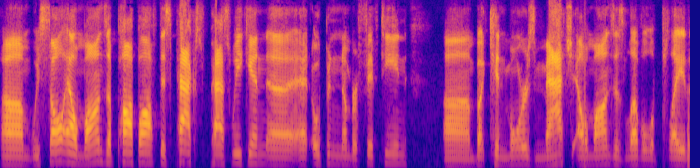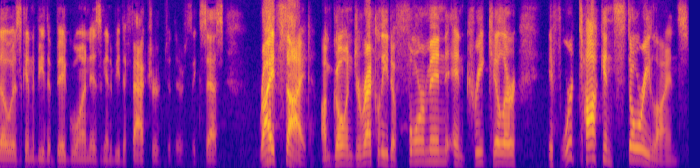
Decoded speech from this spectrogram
Um, we saw Almanza pop off this past, past weekend uh, at open number 15. Um, but can Moore's match Almanza's level of play, though, is going to be the big one, is going to be the factor to their success. Right side, I'm going directly to Foreman and Creek Killer. If we're talking storylines,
